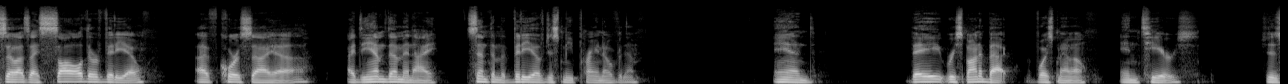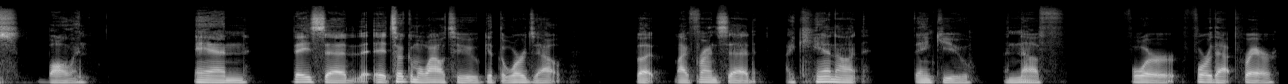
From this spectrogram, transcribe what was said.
so as I saw their video, of course, I, uh, I DM'd them and I sent them a video of just me praying over them. And they responded back, voice memo, in tears, just bawling. And they said it took them a while to get the words out. But my friend said, I cannot thank you enough for for that prayer.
